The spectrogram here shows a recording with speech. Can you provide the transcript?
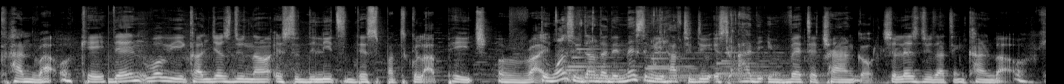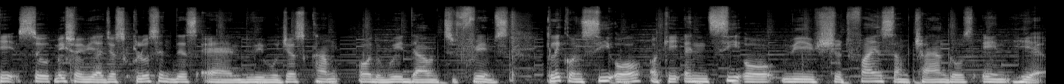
canva okay? Then what we can just do now is to delete this particular page all right once we've done that the next thing we have to do is to add the inverted triangle. So let's do that in canva okay? So make sure we are just closing this and we will just come all the way down to frames. Click on all okay? And in all we should find some triangles in here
